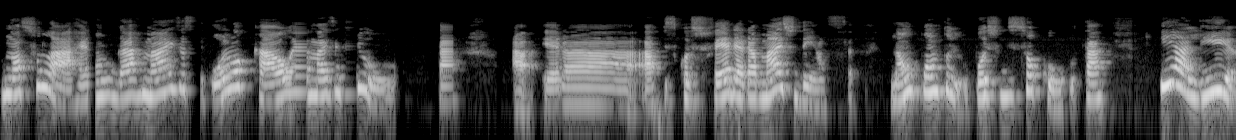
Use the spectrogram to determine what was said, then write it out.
nosso lar. Era um lugar mais, assim, o local era mais inferior. Tá? A, era, a psicosfera era mais densa, não o, ponto, o posto de socorro. Tá? E ali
